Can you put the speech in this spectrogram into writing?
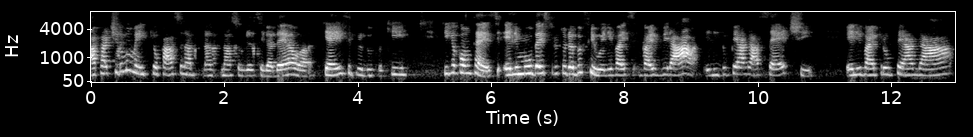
A partir do momento que eu passo na, na, na sobrancelha dela, que é esse produto aqui, o que, que acontece? Ele muda a estrutura do fio. Ele vai, vai virar, ele do pH 7, ele vai para o pH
